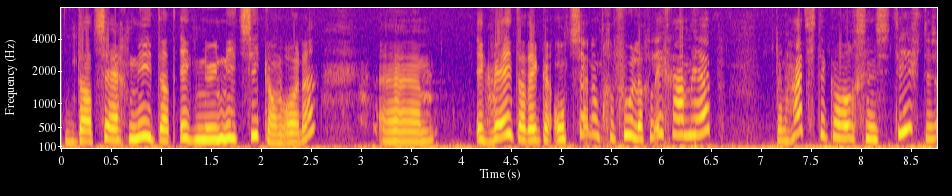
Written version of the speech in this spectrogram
Dat zegt niet dat ik nu niet ziek kan worden. Um, ik weet dat ik een ontzettend gevoelig lichaam heb. Ik ben hartstikke hoogsensitief, dus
